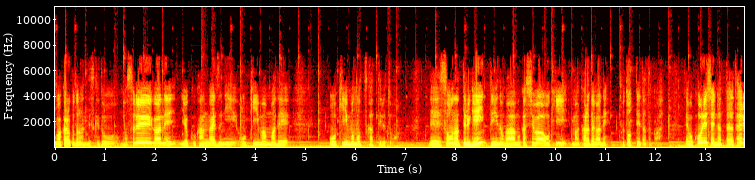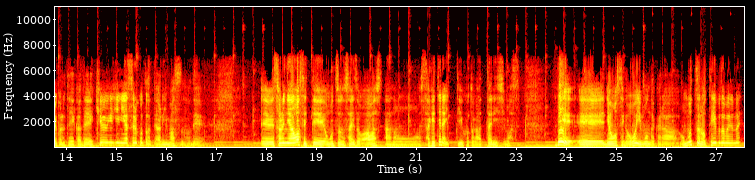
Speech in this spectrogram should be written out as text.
わかることなんですけど、まあ、それがね、よく考えずに大きいまんまで大きいものを使ってると。で、そうなってる原因っていうのが、昔は大きい、まあ、体がね、太ってたとか、でも高齢者になったら体力の低下で急激に痩せることだってありますので、えーそれに合わせておむつのサイズを合わ、あのー下げてないっていうことがあったりします。で、えー尿栓が多いもんだから、おむつのテープ止めのね、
